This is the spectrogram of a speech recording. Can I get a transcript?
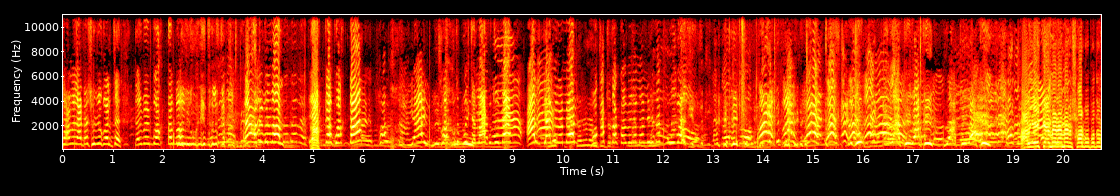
ঝামেলাটা শুরু করছে। তারপর আমি। একটা বক্তা আর এই ক্যামেরাম্যান সর্বপ্রথম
